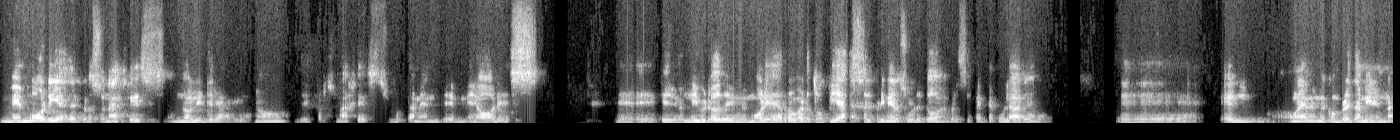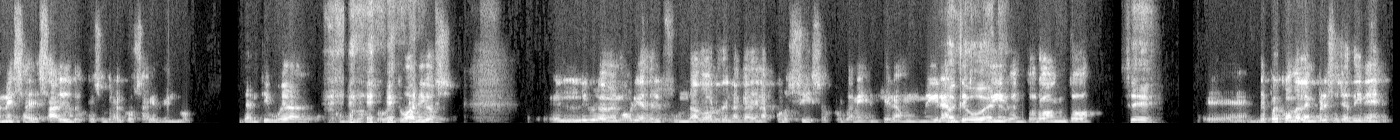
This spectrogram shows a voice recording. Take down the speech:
memorias de personajes no literarios, ¿no? de personajes supuestamente menores. Eh, el libro de memorias de Roberto Piazza, el primero sobre todo, me parece espectacular. Eh, una vez me compré también una mesa de saldos, que es otra cosa que tengo de antigüedad, como los obituarios. el libro de memorias del fundador de la cadena Porcisos, también, que era un migrante ah, judío en Toronto. Sí. Eh, después, cuando la empresa ya tiene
